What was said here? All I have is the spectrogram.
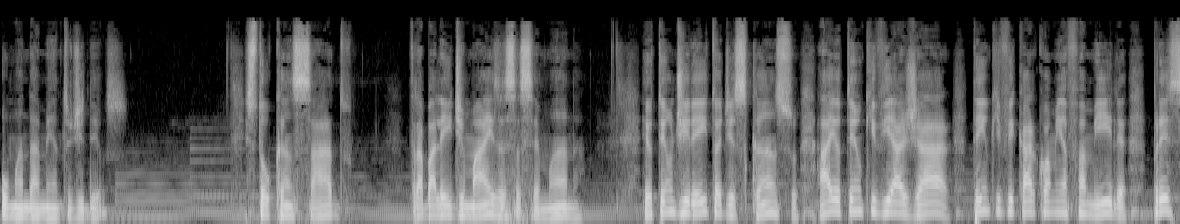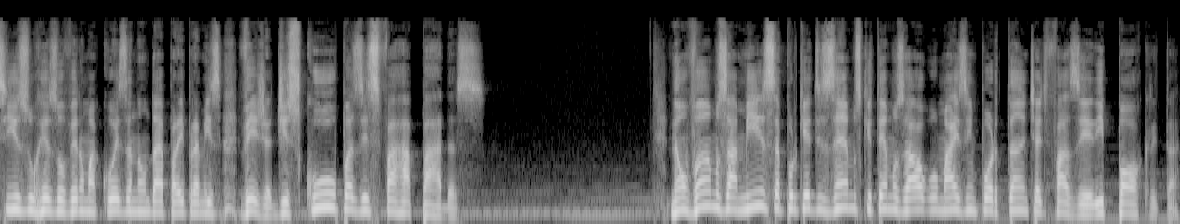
o mandamento de Deus. Estou cansado, trabalhei demais essa semana eu tenho direito a descanso, ah, eu tenho que viajar, tenho que ficar com a minha família, preciso resolver uma coisa, não dá para ir para missa. Veja, desculpas esfarrapadas. Não vamos à missa porque dizemos que temos algo mais importante a fazer. Hipócrita.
